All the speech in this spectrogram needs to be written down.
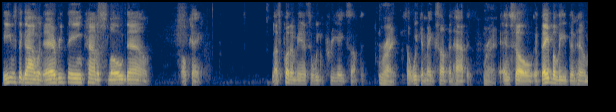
He was the guy when everything kind of slowed down. Okay, let's put him in so we can create something, Right. So we can make something happen. Right. And so, if they believed in him,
